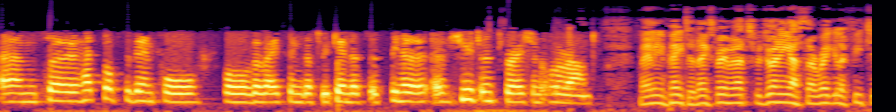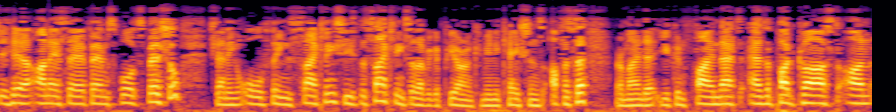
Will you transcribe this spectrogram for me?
Um, so hats off to them for, for the racing this weekend. It's, it's been a, a, huge inspiration all around. Maylene Painter, thanks very much for joining us. Our regular feature here on SAFM Sports Special, chatting all things cycling. She's the Cycling South Africa PR and Communications Officer. Reminder, you can find that as a podcast on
